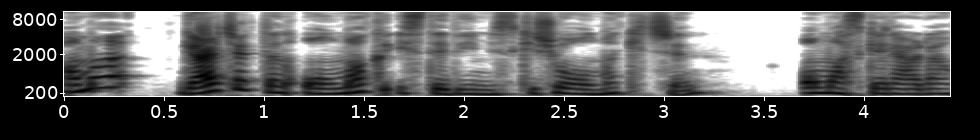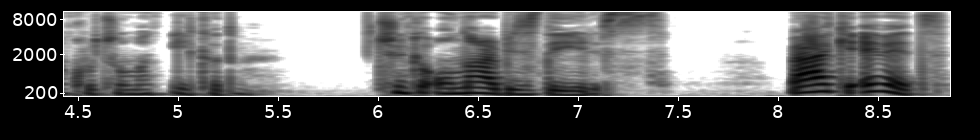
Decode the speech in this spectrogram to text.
Ama gerçekten olmak istediğimiz kişi olmak için o maskelerden kurtulmak ilk adım. Çünkü onlar biz değiliz. Belki evet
